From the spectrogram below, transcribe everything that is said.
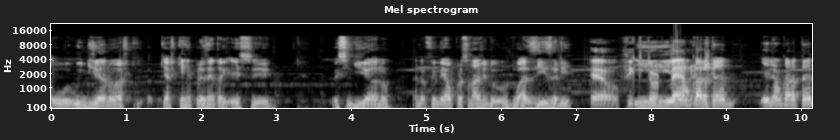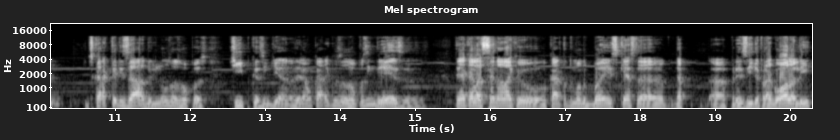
O, o indiano, acho que, que acho que quem representa esse esse indiano no filme é o personagem do, do Aziz ali. É, o Victor E ele é um cara até ele é um cara até descaracterizado, ele não usa as roupas típicas indianas, ele é um cara que usa as roupas inglesas. Tem aquela cena lá que o cara tá tomando banho, esquece da, da presilha pra gola ali.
